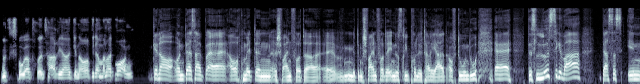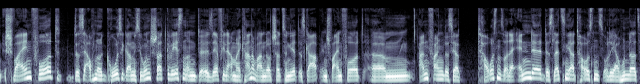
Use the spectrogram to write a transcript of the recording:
Ludwigsburger Proletarier, genau wie der Mann heute Morgen. Genau, und deshalb äh, auch mit den Schweinfurter, äh, mit dem Schweinfurter Industrieproletariat auf Du und Du. Äh, das Lustige war, dass es in Schweinfurt, das ist ja auch eine große Garnisonsstadt gewesen und äh, sehr viele Amerikaner waren dort stationiert. Es gab in Schweinfurt ähm, Anfang des Jahrtausends oder Ende des letzten Jahrtausends oder Jahrhunderts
